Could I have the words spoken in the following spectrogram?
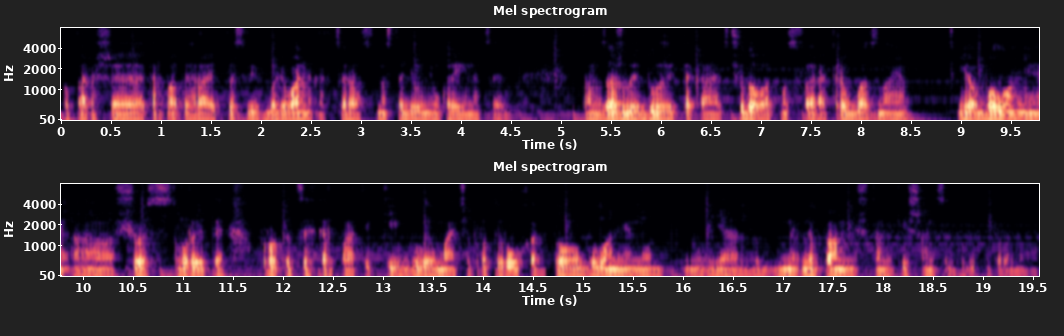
По-перше, Карпати грають при своїх вболівальниках. Це раз на стадіоні України. Це там завжди дуже така чудова атмосфера. Кривбас знає. І оболоні а, щось створити проти цих Карпат, які були в матчі проти руха, то оболоні, ну, ну я не, не впевнений, що там якісь шанси будуть на перемогу.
